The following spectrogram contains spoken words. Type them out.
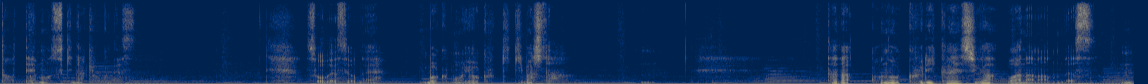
とても好きな曲です。そうですよね。僕もよく聞きました、うん、ただこの繰り返しが罠なんです。ん。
